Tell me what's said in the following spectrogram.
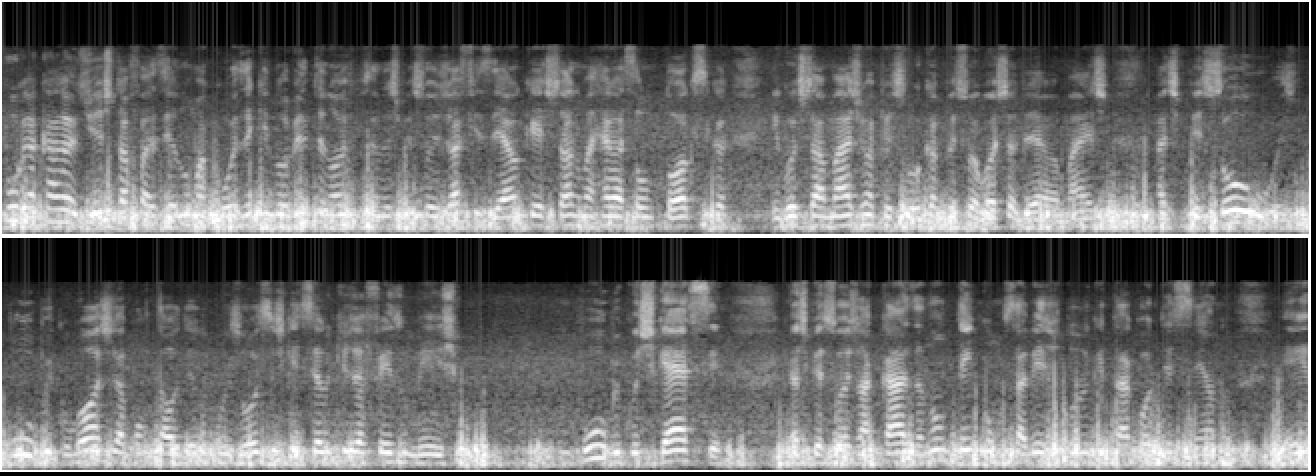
por a Carla Dias estar fazendo uma coisa que 99% das pessoas já fizeram, que é estar numa relação tóxica e gostar mais de uma pessoa que a pessoa gosta dela, mas as pessoas, o público gosta de apontar o dedo para os outros, esquecendo que já fez o mesmo. O público esquece que as pessoas na casa não tem como saber de tudo que está acontecendo. Ele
